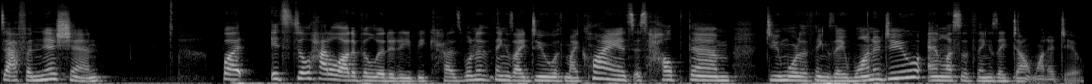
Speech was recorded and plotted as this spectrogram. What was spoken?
definition, but it still had a lot of validity because one of the things I do with my clients is help them do more of the things they want to do and less of the things they don't want to do.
